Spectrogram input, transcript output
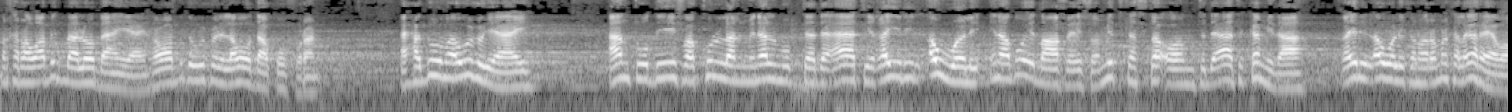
marka rawaabid baa loo baahan yahay rawaabidda wuxuu hi laba wadaa kuu furan axaduhumaa wuxuu yahay an tudiifa kula min almubtada'aati hayri اlأwali inaad u idaafayso mid kasta oo mubtada'aadka ka mid ah hayri اlأwali kan hore marka laga reebo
